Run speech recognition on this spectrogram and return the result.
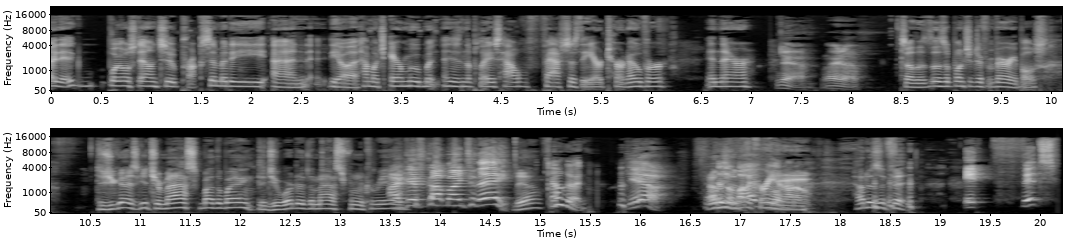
I mean, it boils down to proximity and you know how much air movement is in the place, how fast does the air turnover in there. Yeah, I know. So there's, there's a bunch of different variables. Did you guys get your mask, by the way? Did you order the mask from Korea? I just got mine today. yeah. Oh, good. Yeah. How does, it, Korean on Wow. them. how does it fit? It fits.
